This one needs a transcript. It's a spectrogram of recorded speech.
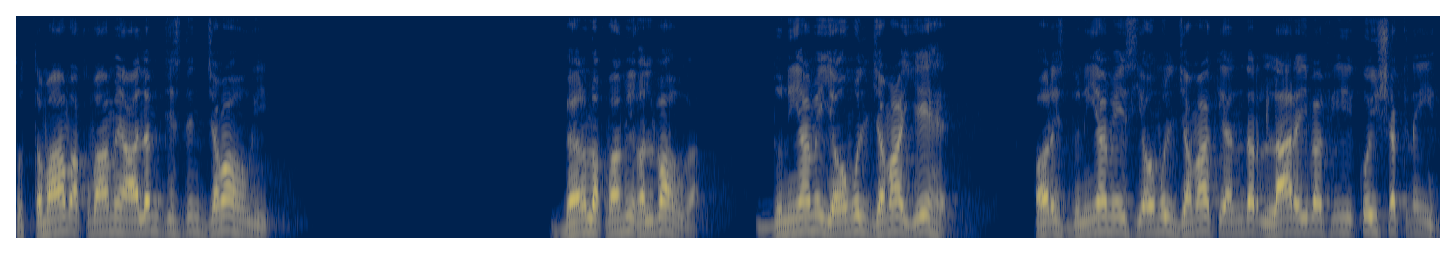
تو تمام اقوام عالم جس دن جمع ہوں گی، بین الاقوامی غلبہ ہوگا۔ دنیا میں یوم الجمع یہ ہے اور اس دنیا میں اس یوم الجمع کے اندر لا رہی فی کوئی شک نہیں ہے۔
